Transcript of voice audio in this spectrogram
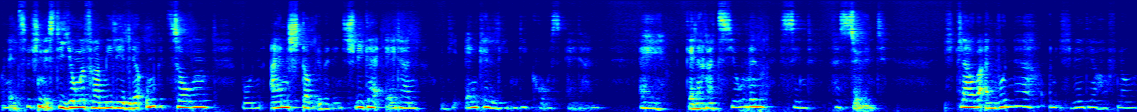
und inzwischen ist die junge Familie wieder umgezogen, wohnen einen Stock über den Schwiegereltern und die Enkel lieben die Großeltern. Ey, Generationen sind versöhnt. Ich glaube an Wunder und ich will dir Hoffnung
